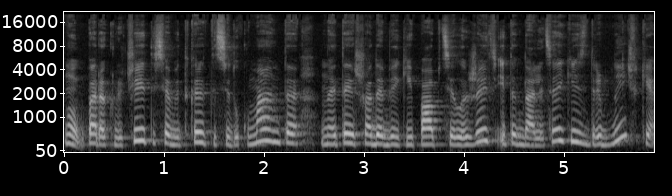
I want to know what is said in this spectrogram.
ну, переключитися, відкрити ці документи, знайти, що де в якій папці лежить і так далі. Це якісь дрібнички,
